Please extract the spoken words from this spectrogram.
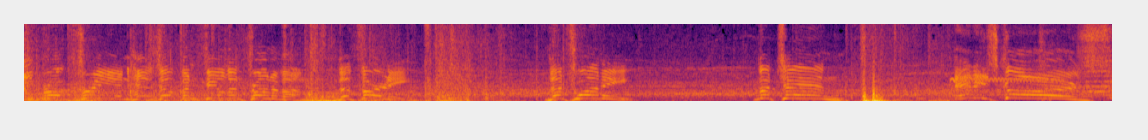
He broke free and has open field in front of him. The 30, the 20, the 10, and he scores!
